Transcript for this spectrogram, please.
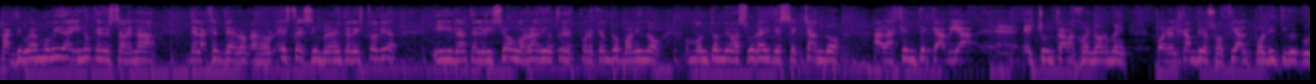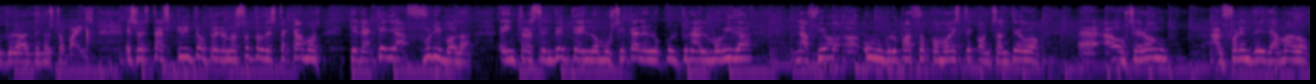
particular movida y no querer saber nada de la gente de rock and roll. Esta es simplemente la historia y la televisión o Radio 3, por ejemplo, poniendo un montón de basura y desechando a la gente que había eh, hecho un trabajo enorme por el cambio social, político y cultural de nuestro país. Eso está escrito, pero nosotros destacamos que de aquella frívola e intrascendente en lo musical, en lo cultural movida, nació eh, un grupazo como este con Santiago eh, Auserón al frente llamado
